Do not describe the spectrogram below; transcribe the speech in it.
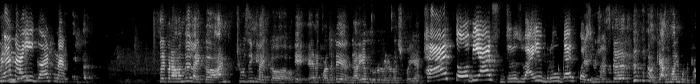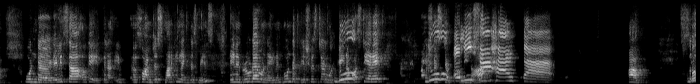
ma'am, I got ma'am. Like ஸோ இப்போ நான் வந்து லைக் ஐம் சூசிங் லைக் ஓகே எனக்கு வந்துட்டு நிறைய ப்ரூடர் வேணும்னு வச்சுக்கோயேன் Had Tobias wife brooder question mark. ஓகே அந்த மாதிரி போட்டுக்கலாம் und எலிசா ஓகே so i'm just marking like this means einen bruder und einen hund der geschwister und Du- eine haustiere Do Schwester Elisa அப்படின்னா had uh, ஆ do so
